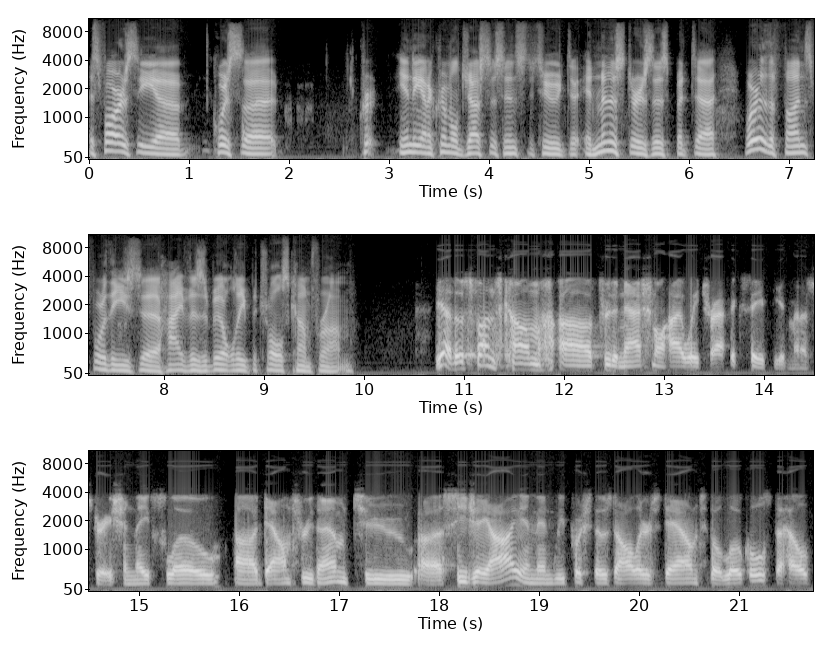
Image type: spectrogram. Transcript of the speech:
as far as the, uh, of course, Indiana Criminal Justice Institute administers this, but where do the funds for these high visibility patrols come from? Yeah, those funds come uh, through the National Highway Traffic Safety Administration. They flow uh, down through them to uh, CJI, and then we push those dollars down to the locals to help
